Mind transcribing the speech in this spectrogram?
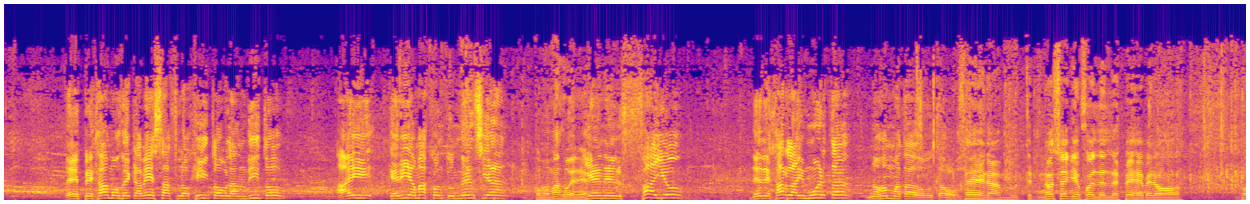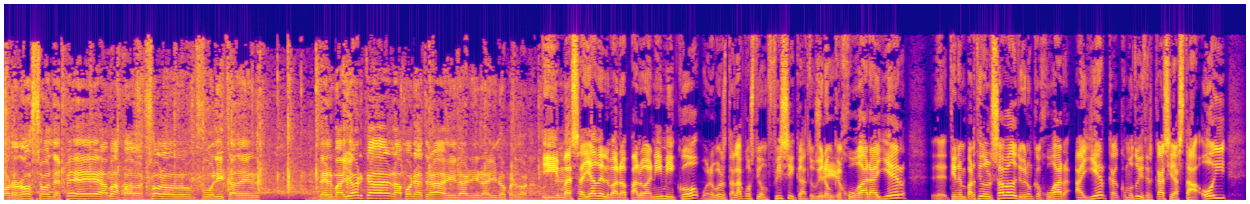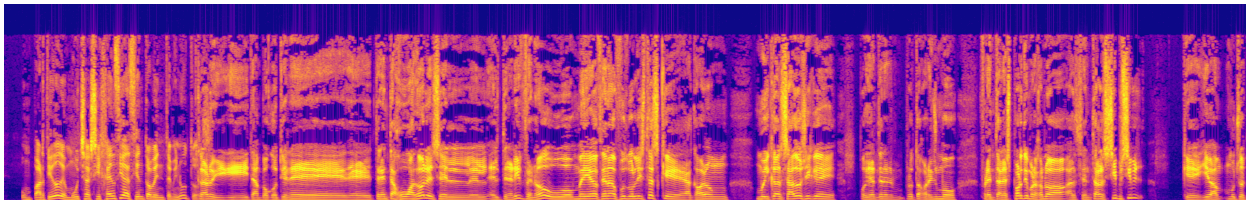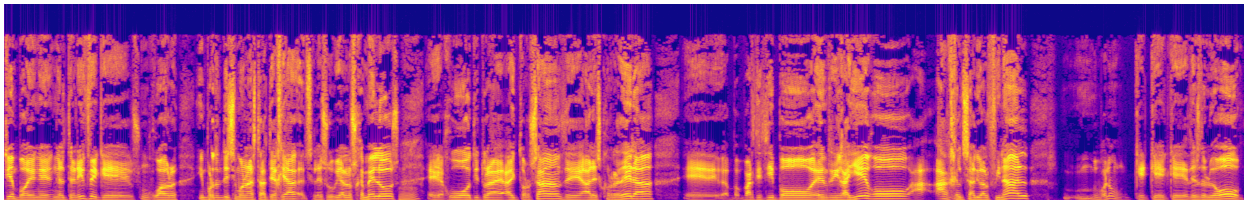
Despejamos de cabeza, flojito, blandito. Ahí quería más contundencia. Como más duele, Y ¿eh? en el fallo de dejarla ahí muerta, nos han matado, Gustavo. Sí, no, no sé quién fue el del despeje, pero horroroso el despeje. Además, para solo un futbolista del, del Mallorca la pone atrás y Larin ahí no perdona. ¿no? Y más allá del varapalo anímico, bueno, pues está la cuestión física. Tuvieron Sí. que jugar ayer, eh, tienen partido el sábado y tuvieron que jugar ayer, como tú dices, casi hasta hoy, un partido de mucha exigencia de 120 minutos. Claro, y, y tampoco tiene eh, 30 jugadores el, el- el Tenerife, ¿no? Hubo media docena de futbolistas que acabaron muy cansados y que podían tener protagonismo frente al Sporting. Por ejemplo, al central Sipsip, que lleva mucho tiempo en, en el Tenerife que es un jugador importantísimo en la estrategia. Se le subían los gemelos, eh, jugó titular Aitor Sanz, eh, Alex Corredera, eh, participó Henry Gallego, Ángel salió al final. Mm, Bueno, que, que, que desde luego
